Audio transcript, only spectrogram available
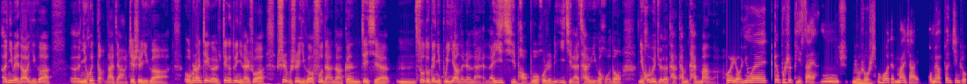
呃，你每到一个，呃，你会等大家，这是一个，我不知道这个这个对你来说是不是一个负担呢？跟这些嗯速度跟你不一样的人来来一起跑步或者一起来参与一个活动，你会不会觉得他他们太慢了？会有，因为这不是比赛呀，你有时候生活得慢下来，我们要分清楚。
